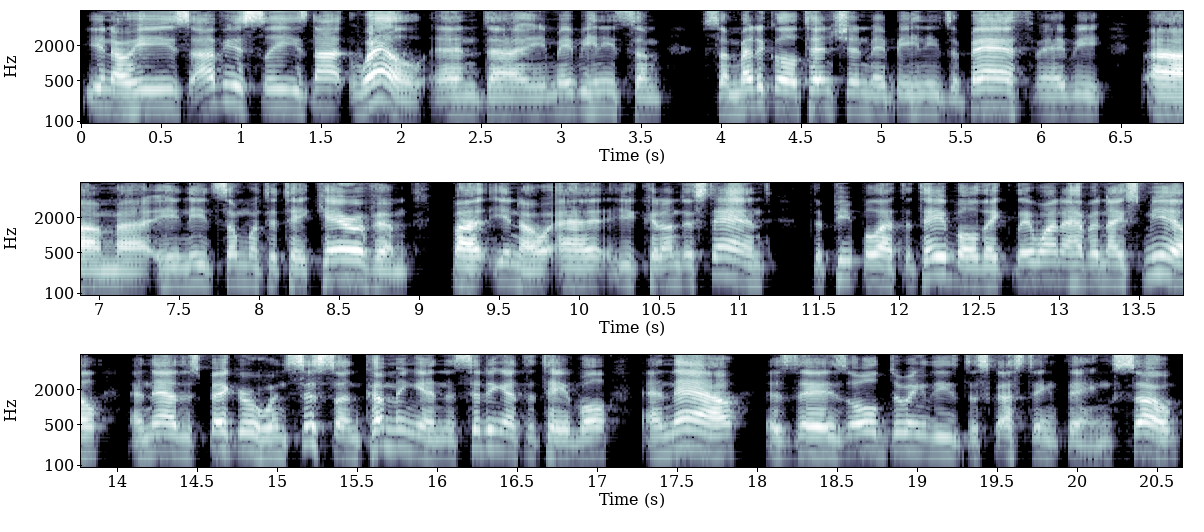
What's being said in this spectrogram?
you know, he's obviously, he's not well and uh, he, maybe he needs some some medical attention. Maybe he needs a bath. Maybe um, uh, he needs someone to take care of him. But you know, uh, you could understand the people at the table. They they want to have a nice meal, and now this beggar who insists on coming in and sitting at the table, and now is is all doing these disgusting things. So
